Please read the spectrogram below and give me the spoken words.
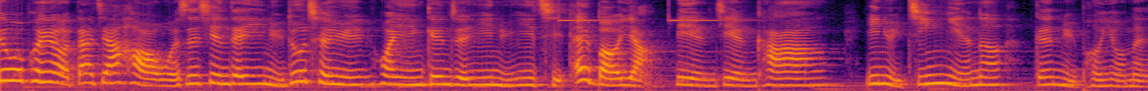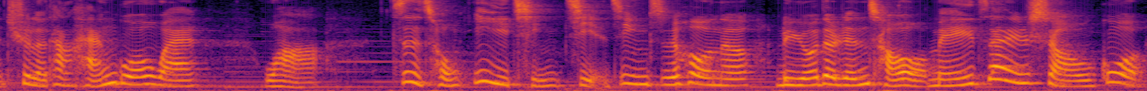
各位朋友，大家好，我是现代医女杜成云，欢迎跟着医女一起爱保养变健康。医女今年呢，跟女朋友们去了趟韩国玩，哇！自从疫情解禁之后呢，旅游的人潮哦没再少过。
